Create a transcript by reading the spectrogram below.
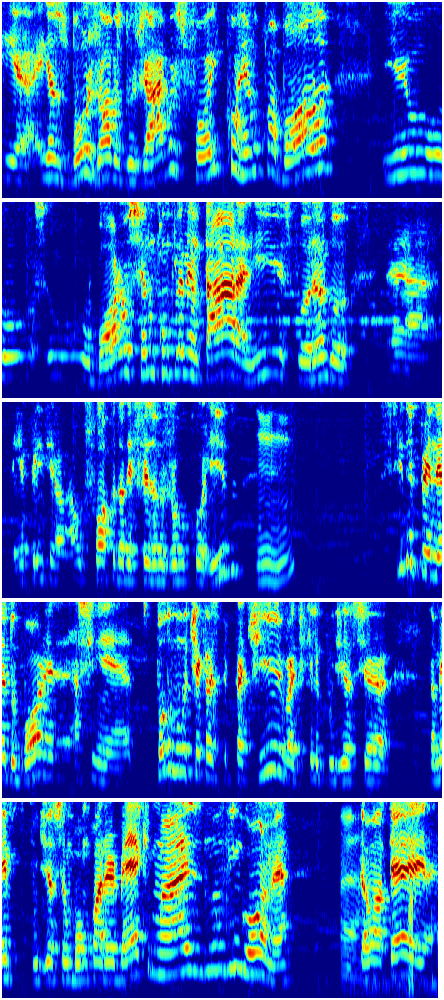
e, e, os bons jogos do Jaguars foi correndo com a bola e o, o Borrow sendo um complementar ali, explorando é, de repente o foco da defesa no jogo corrido. Uhum. Se depender do Borrow, assim, é, todo mundo tinha aquela expectativa de que ele podia ser também podia ser um bom quarterback, mas não vingou, né? É. Então, até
